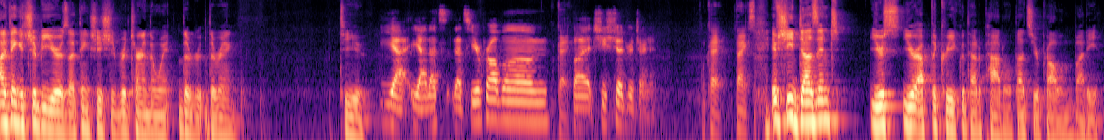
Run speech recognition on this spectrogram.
I think it should be yours. I think she should return the wi- the the ring to you. Yeah, yeah, that's that's your problem. Okay. But she should return it. Okay, thanks. If she doesn't, you're you're up the creek without a paddle. That's your problem, buddy.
